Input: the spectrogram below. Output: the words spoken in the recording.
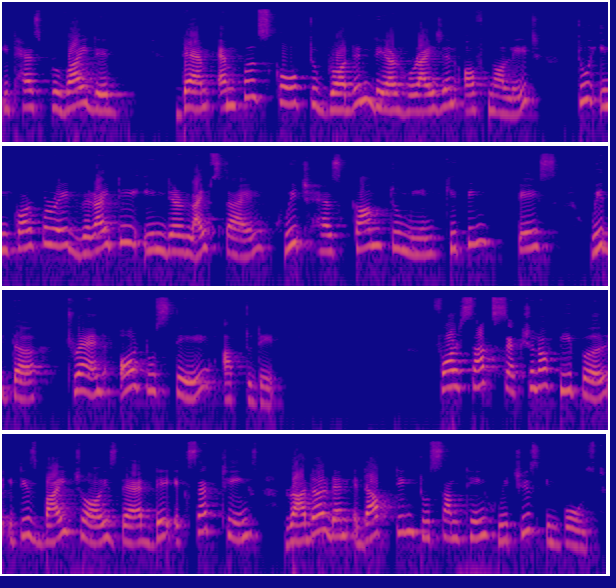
It has provided them ample scope to broaden their horizon of knowledge to incorporate variety in their lifestyle which has come to mean keeping pace with the trend or to stay up to date. For such section of people, it is by choice that they accept things rather than adapting to something which is imposed.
